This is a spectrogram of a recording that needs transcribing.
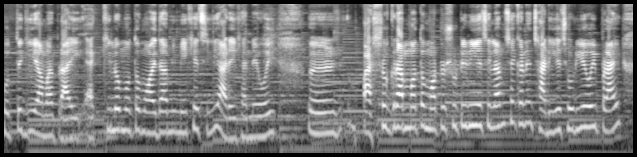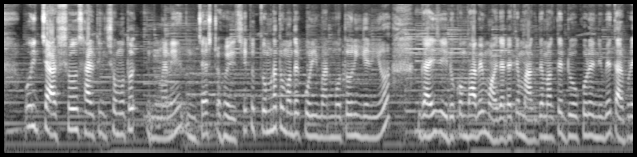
করতে গিয়ে আমার প্রায় এক কিলো মতো ময়দা আমি মেখেছি, আর এখানে ওই পাঁচশো গ্রাম মতো মটরশুঁটি নিয়েছিলাম, সেখানে ছাড়িয়ে ছড়িয়ে ওই প্রায় ওই চারশো সাড়ে তিনশো মতো মানে জাস্ট হয়েছে। তো তোমরা তোমাদের পরিমাণ মতো নিয়ে নিও। গাইজ এইরকমভাবে ময়দাটাকে মাখতে মাখতে ডো করে নেবে, তারপরে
